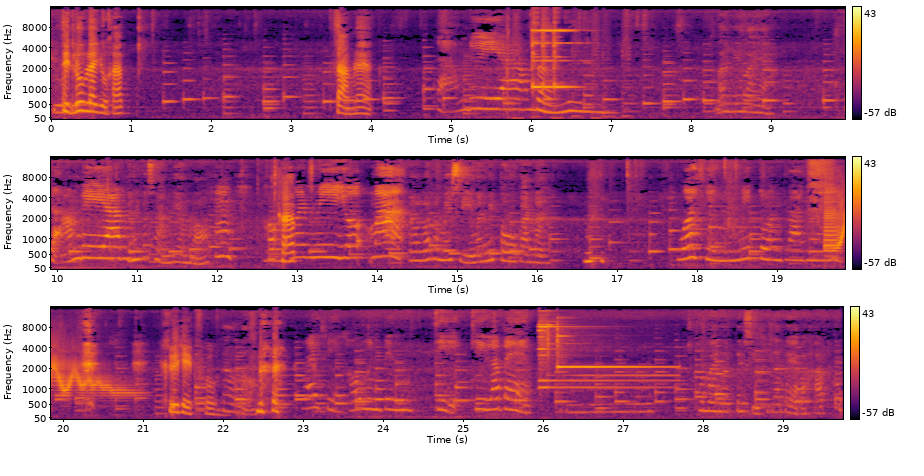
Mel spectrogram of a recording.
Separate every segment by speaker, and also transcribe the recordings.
Speaker 1: คิว
Speaker 2: ติดรูปอะไรอยู่ครับ สามแรก
Speaker 3: สามเหลี่ยม
Speaker 2: สามเหลี่ยม
Speaker 1: ๆแล้วอันนี้อะไรอะ
Speaker 3: สามเหลี่ยม
Speaker 1: อันนี้ก็สามเหลี่ยมเหรอ
Speaker 3: อืมเขามันมีเยอะมาก
Speaker 1: อ้าวแล้วทำไมสีมันไม่ตรงกันน่ะ
Speaker 3: ว่าสีมันไม่ตรงกันเลย
Speaker 2: คือเหตุผล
